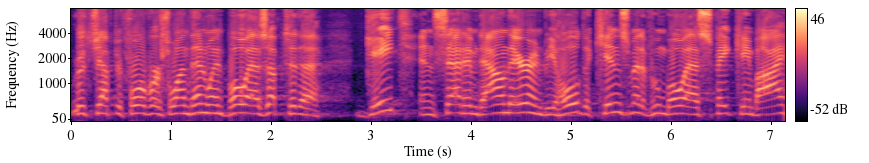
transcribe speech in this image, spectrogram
Ruth chapter 4, verse 1. Then went Boaz up to the gate and sat him down there, and behold, the kinsman of whom Boaz spake came by,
